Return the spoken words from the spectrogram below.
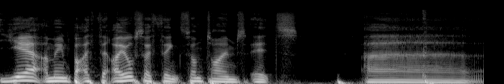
yeah, I mean, but I, th- I also think sometimes it's, uh,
